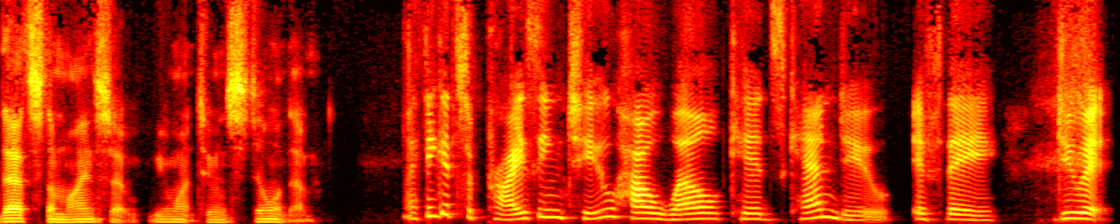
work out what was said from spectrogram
that's the mindset we want to instill in them. i think it's surprising too how well kids can do if they do it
